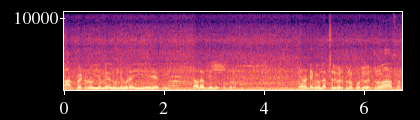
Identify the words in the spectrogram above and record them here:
కార్పొరేటర్ ఎమ్మెల్యేలు ఉండి కూడా ఈ ఏరియాకి డెవలప్ చేయలేకపోతున్నారు. ఏమంటే మేము లక్షలు పెడుతున్నాం కోట్లు పెడుతున్నాం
